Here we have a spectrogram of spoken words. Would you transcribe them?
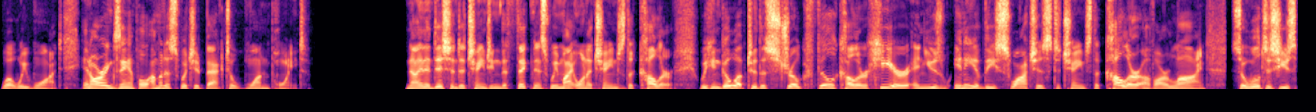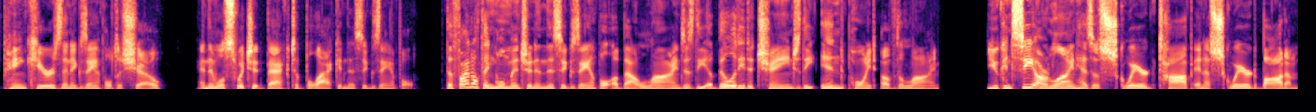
what we want. In our example, I'm going to switch it back to one point. Now, in addition to changing the thickness, we might want to change the color. We can go up to the stroke fill color here and use any of these swatches to change the color of our line. So we'll just use pink here as an example to show, and then we'll switch it back to black in this example. The final thing we'll mention in this example about lines is the ability to change the endpoint of the line. You can see our line has a squared top and a squared bottom,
